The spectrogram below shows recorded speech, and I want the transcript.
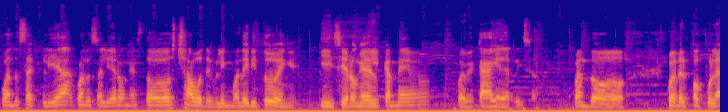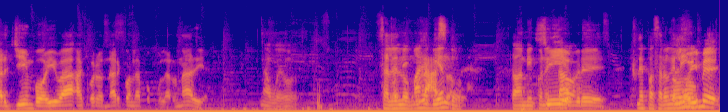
cuando, salía, cuando salieron estos chavos de Blink 182 en- y hicieron el cameo, pues me cagué de risa. Cuando, cuando el popular Jimbo iba a coronar con la popular Nadia. Ah, huevo. Salen los más viendo. Estaban bien Sí, conectados. hombre. Les pasaron el link. Oíme,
